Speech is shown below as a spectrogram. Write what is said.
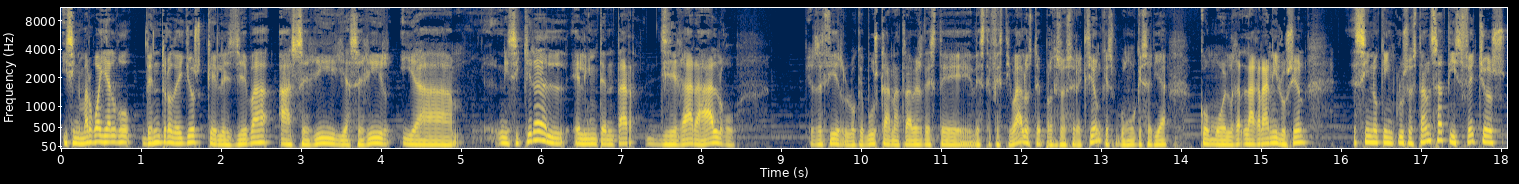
Y sin embargo hay algo dentro de ellos que les lleva a seguir y a seguir y a... ni siquiera el, intentar llegar a algo, es decir, lo que buscan a través de este, de este festival o este proceso de selección, que supongo que sería como la gran ilusión, sino que incluso están satisfechos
